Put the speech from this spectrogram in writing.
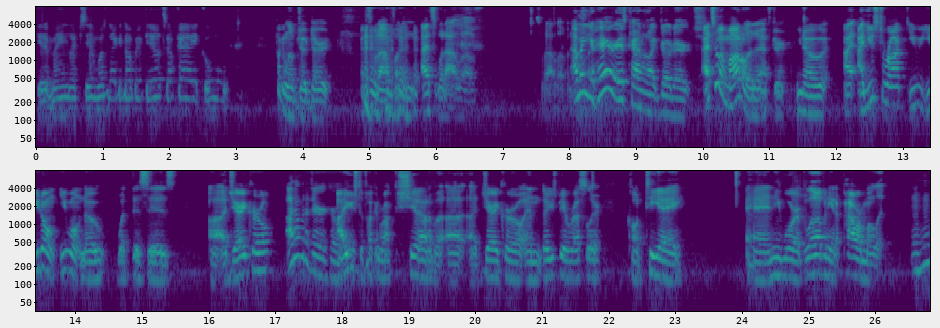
Get it, man. You like to see homos naked? No big deal. It's okay. Cool. Fucking love Joe Dirt. That's what I fucking. That's what I love. That's what I love. I mean, your hair is kind of like Joe Dirt's. That's who I modeled it after. You know, I, I used to rock. You you don't you won't know what this is. Uh, a Jheri curl. I know what a Jheri curl. I used to fucking rock the shit out of a, a, a Jheri curl, and there used to be a wrestler called TA, and he wore a glove and he had a power mullet. Mm-hmm.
